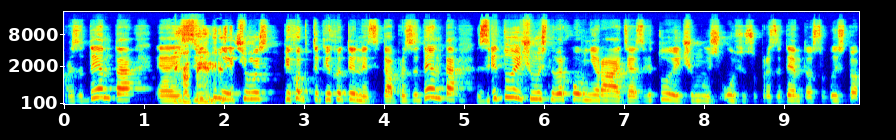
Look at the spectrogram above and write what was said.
президента, е, звітує чомусь піхотинець та президента, звітує чомусь на Верховній Раді, звітує чомусь офісу президента особисто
